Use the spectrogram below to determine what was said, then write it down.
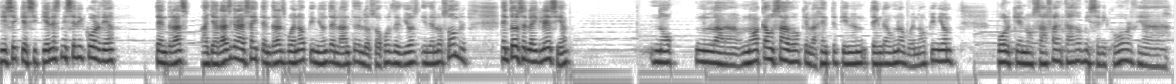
Dice que si tienes misericordia, tendrás, hallarás gracia y tendrás buena opinión delante de los ojos de Dios y de los hombres. Entonces la iglesia no no ha causado que la gente tenga una buena opinión porque nos ha faltado misericordia.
